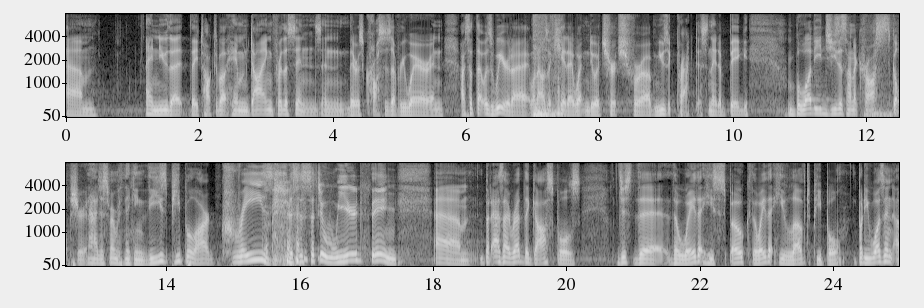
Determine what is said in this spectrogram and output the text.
Um, I knew that they talked about him dying for the sins, and there's crosses everywhere. And I thought that was weird. I, when I was a kid, I went into a church for a music practice, and they had a big, bloody Jesus on a cross sculpture. And I just remember thinking, these people are crazy. this is such a weird thing. Um, but as I read the Gospels, just the the way that he spoke, the way that he loved people, but he wasn't a,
